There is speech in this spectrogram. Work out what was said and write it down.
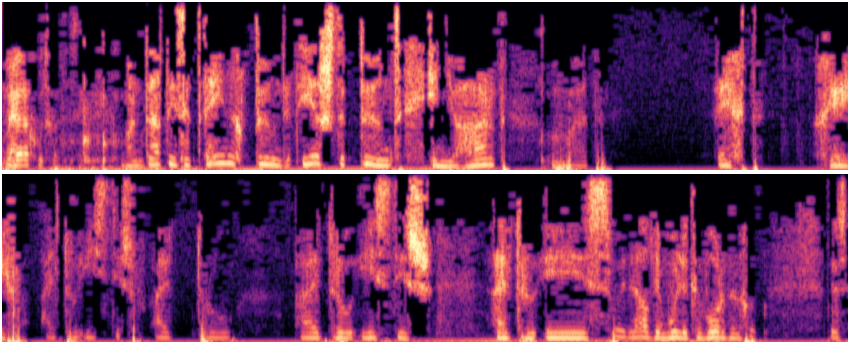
heel goed zeggen. Want dat is het enige punt, het eerste punt in je hart, wat echt geven altruïstisch, altru, altruïstisch, altruïs, al die moeilijke woorden. Dus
